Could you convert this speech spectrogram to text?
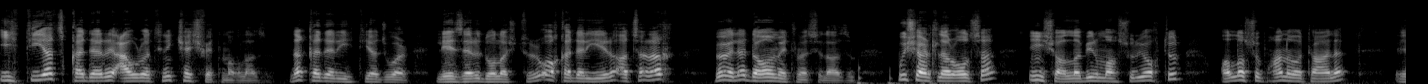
İhtiyaç kadarı avretini keşfetmek lazım. Ne kadar ihtiyaç var lezeri dolaştırır o kadar yeri açarak böyle devam etmesi lazım. Bu şartlar olsa inşallah bir mahsur yoktur. Allah subhanehu ve teala e,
